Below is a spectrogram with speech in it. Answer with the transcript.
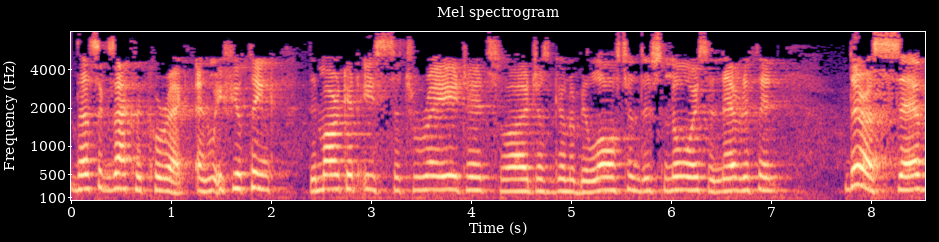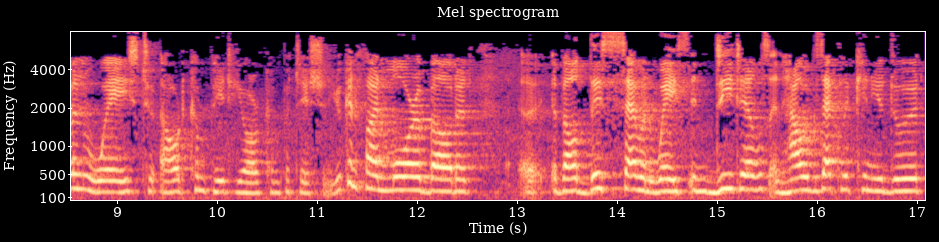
That's exactly correct. And if you think the market is saturated, so I'm just going to be lost in this noise and everything, there are seven ways to outcompete your competition. You can find more about it, uh, about these seven ways in details and how exactly can you do it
